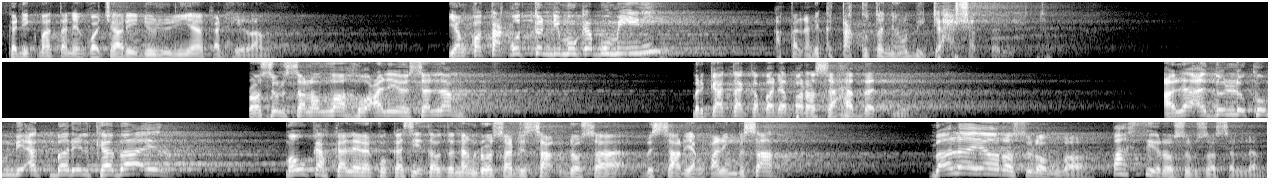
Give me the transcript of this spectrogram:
Kenikmatan yang kau cari di dunia akan hilang. Yang kau takutkan di muka bumi ini. Akan ada ketakutan yang lebih dahsyat dari itu. Rasul Sallallahu Alaihi Wasallam berkata kepada para sahabatnya, Ala adullukum bi akbaril kabair. Maukah kalian aku kasih tahu tentang dosa dosa besar yang paling besar? Bala ya Rasulullah. Pasti Rasulullah SAW.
